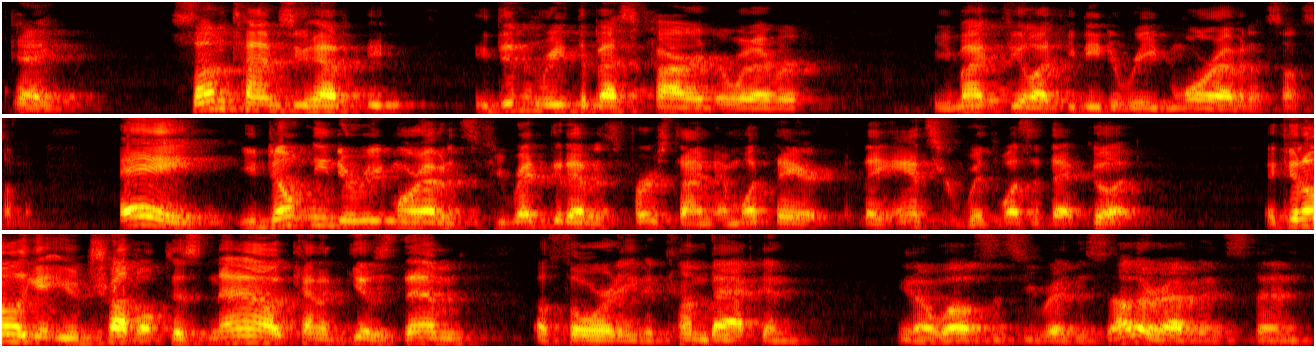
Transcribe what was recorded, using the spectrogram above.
Okay, sometimes you have you didn't read the best card or whatever. You might feel like you need to read more evidence on something. A, you don't need to read more evidence if you read good evidence the first time and what they they answered with wasn't that good. It can only get you in trouble because now it kind of gives them authority to come back and, you know, well, since you read this other evidence, then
